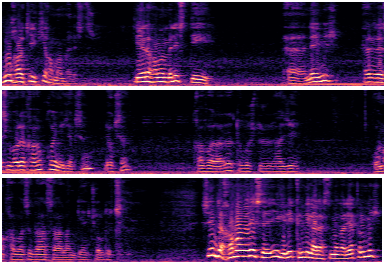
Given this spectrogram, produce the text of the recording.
Bu hakiki hamamelistir. Diğeri hamamelis değil. Ee, neymiş? Her resim oraya kalkıp koymayacaksın. Yoksa kafaları tokuşturur hacı. Onun kafası daha sağlam genç olduğu için. Şimdi hamamelis ile ilgili klinik araştırmalar yapılmış.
